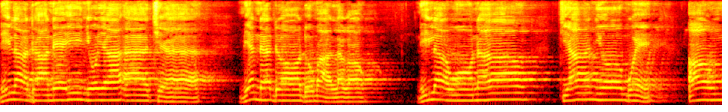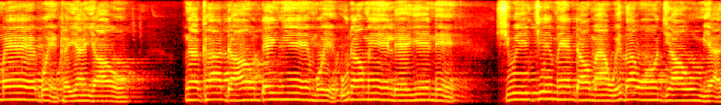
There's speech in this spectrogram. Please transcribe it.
နီလာဌာနေဤညိုရာအချက်မျက်နှာတော်တို့မှ၎င်းနီလာဝနာ ကြာညိုပွင့်အောင်မဲပွင့်ခရမ်းရောင်ငါခါတောင်တိန်ရင်မွေဥတော်မင်းလေရင်နှင့်ရွှေချင်းမင်းတောင်မှဝေသဝံကြောင့်မြတ်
